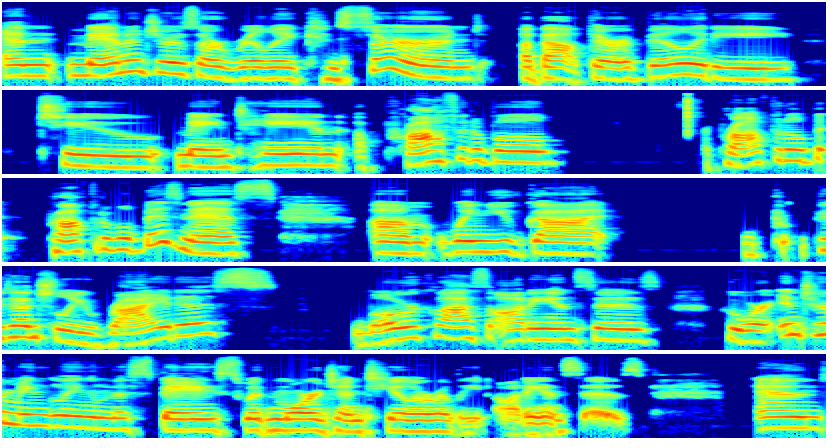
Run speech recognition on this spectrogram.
and managers are really concerned about their ability to maintain a profitable, profitable, profitable business um, when you've got p- potentially riotous, lower class audiences who are intermingling in the space with more genteel or elite audiences. And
